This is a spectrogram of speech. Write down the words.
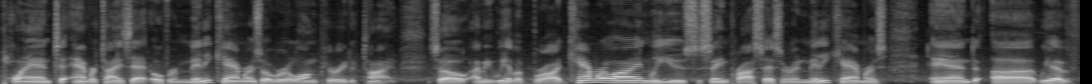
plan to amortize that over many cameras over a long period of time. So, I mean, we have a broad camera line. We use the same processor in many cameras, and uh, we have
